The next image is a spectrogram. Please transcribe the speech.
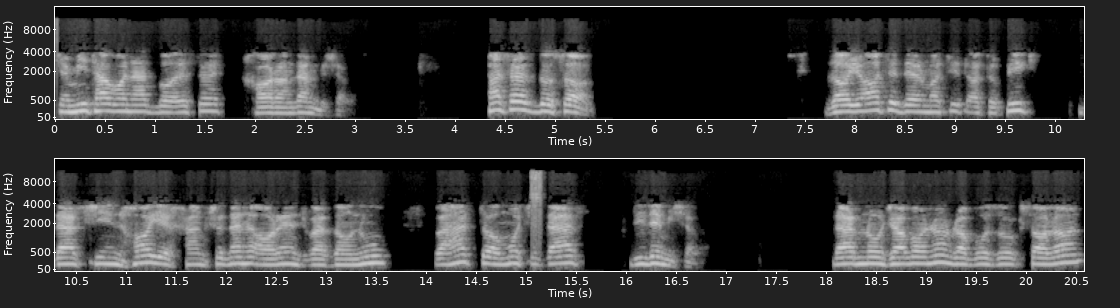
که می‌تواند باعث خاراندن بشود. پس از دو سال ضایعات درماتیت اتوپیک در چینهای خم شدن آرنج و زانو و حتی مچ دست دیده می شود. در نوجوانان و بزرگسالان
